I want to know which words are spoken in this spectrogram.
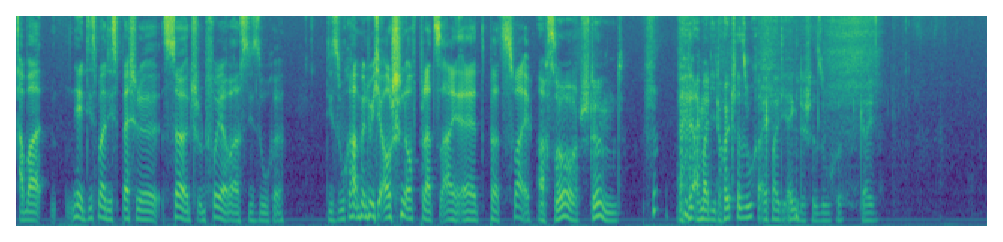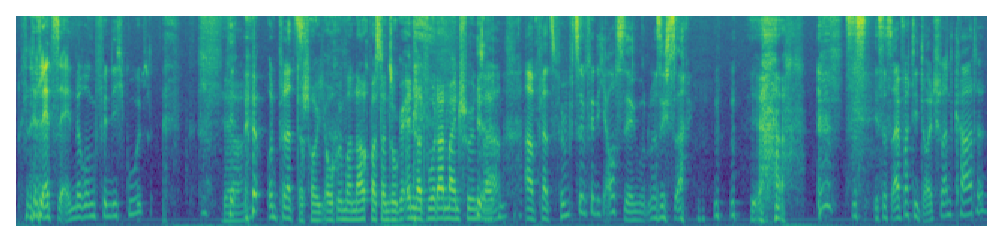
Aber nee, diesmal die Special Search und vorher war es die Suche. Die Suche haben wir nämlich auch schon auf Platz 1, äh, Platz 2. Ach so, stimmt. einmal die deutsche Suche, einmal die englische Suche. Geil. Letzte Änderung finde ich gut. Ja, Und Platz, da schaue ich auch immer nach, was dann so geändert wurde an meinen schönen ja, Seiten. aber Platz 15 finde ich auch sehr gut, muss ich sagen. Ja, Ist das, ist das einfach die Deutschlandkarte?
